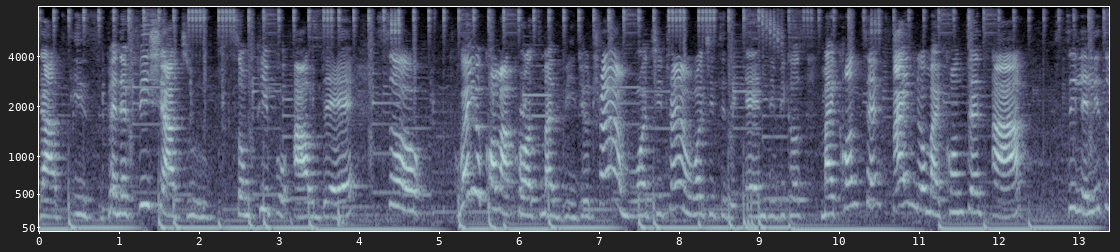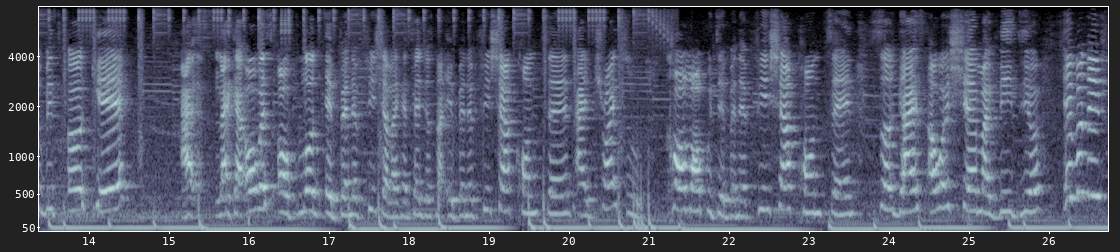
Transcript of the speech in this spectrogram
that is beneficial to some people out there. So when you come across my video try and watch it try and watch it to the end because my content i know my content are still a little bit okay I like I always upload a beneficial, like I said just now, a beneficial content. I try to come up with a beneficial content. So guys, will share my video. Even if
